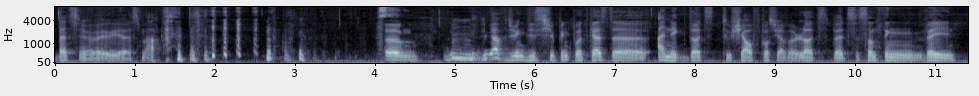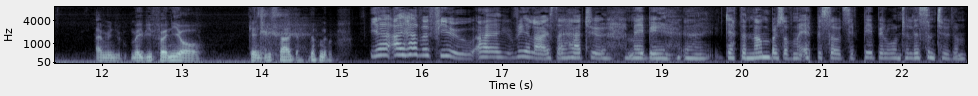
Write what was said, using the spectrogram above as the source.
That's very uh, smart. um, mm. Do you have during this shipping podcast uh, anecdotes to share? Of course, you have a lot, but something very I mean, maybe funny or can be sad. I don't know. Yeah, I have a few. I realized I had to maybe uh, get the numbers of my episodes if people want to listen to them.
